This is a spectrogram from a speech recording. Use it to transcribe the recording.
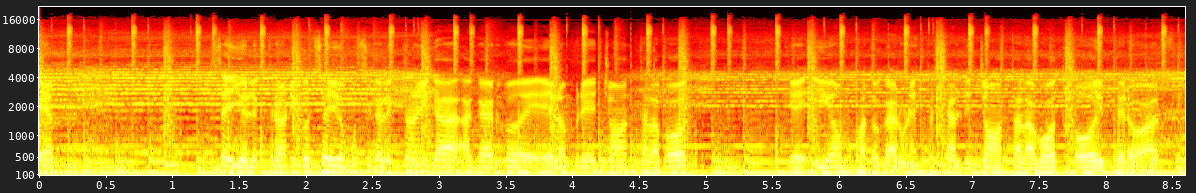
em, sello electrónico, el sello de música electrónica a cargo del hombre John Talabot, que íbamos a tocar un especial de John Talabot hoy, pero al fin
